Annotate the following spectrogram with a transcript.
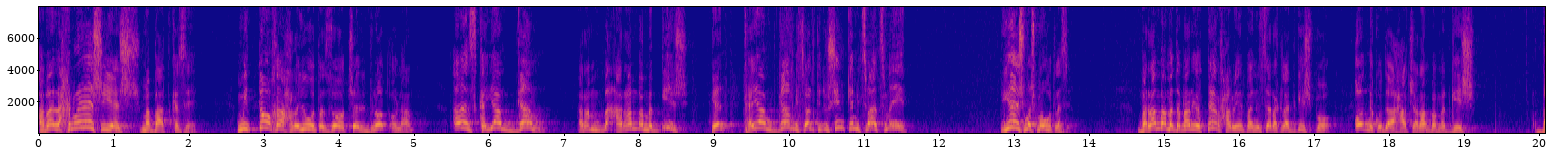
אבל אחרי שיש מבט כזה, מתוך האחריות הזאת של בנות עולם, אז קיים גם, הרמב"ם, הרמב"ם מדגיש, כן? קיים גם מצוות קידושין כמצווה עצמאית. יש משמעות לזה. ברמב"ם הדבר יותר חריף, ואני רוצה רק להדגיש פה עוד נקודה אחת שהרמב"ם מדגיש ב,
